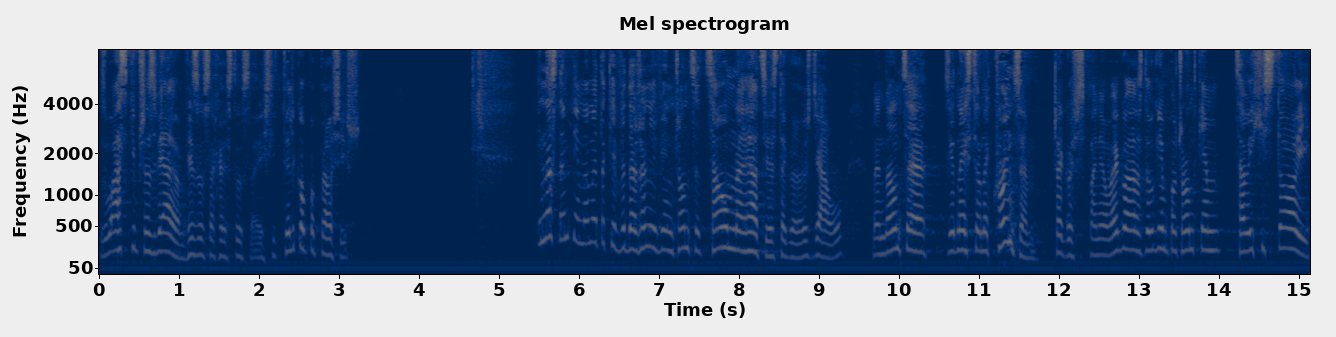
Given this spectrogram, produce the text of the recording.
z łaski przez wiarę w Jezusa Chrystusa, jeśli tylko poprosisz. I następnie mamy takie wydarzenie wieńczące całą narrację z tego rozdziału, będące z jednej strony końcem czegoś wspaniałego, a z drugim początkiem całej historii,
